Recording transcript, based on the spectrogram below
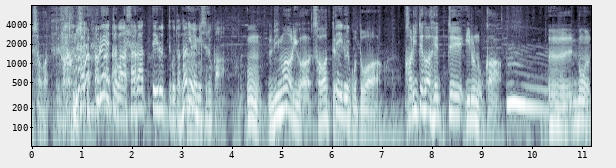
下がってる感じ。キャップレートが下がっているってことは何を意味するか、うん利回りが下がってるってことは借り手が減っているのかうん。うんもう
